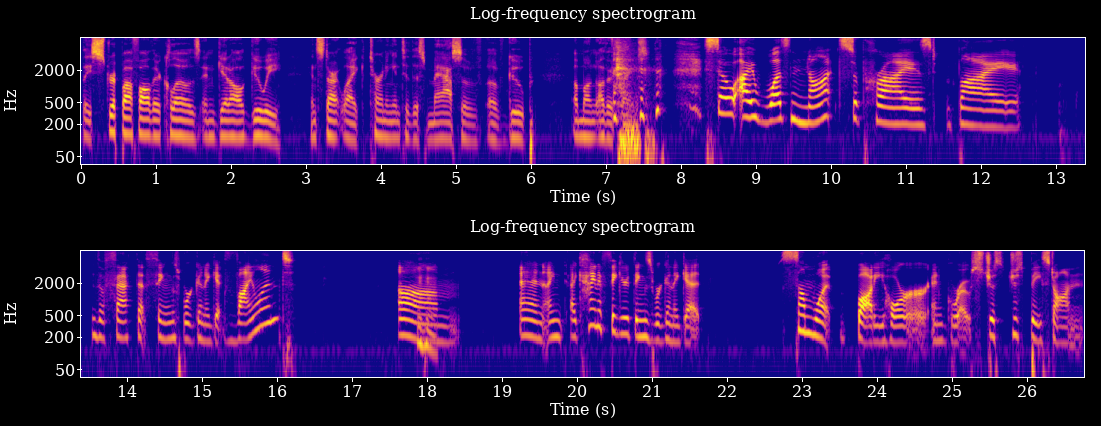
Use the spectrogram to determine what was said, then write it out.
they strip off all their clothes and get all gooey and start like turning into this mass of, of goop among other things. So I was not surprised by the fact that things were going to get violent. Um and I I kind of figured things were going to get somewhat body horror and gross just just based on,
